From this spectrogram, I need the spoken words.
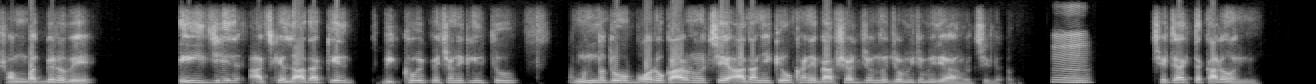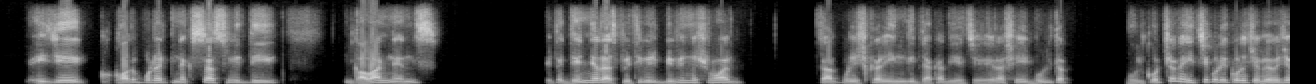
সংবাদ বেরোবে। এই যে আজকে লাদাখের বিক্ষোভের পেছনে কিন্তু অন্যতম বড় কারণ হচ্ছে আদানিকে ওখানে ব্যবসার জন্য জমি টমি দেওয়া হচ্ছিল। হুম। সেটা একটা কারণ। এই যে corporate nexus with the governance এটা ডেঞ্জারাস পৃথিবীর বিভিন্ন সময় তার পরিষ্কার ইঙ্গিত দেখা দিয়েছে। এরা সেই ভুলটা ভুল করছে না ইচ্ছে করে করেছে। ভেবেছে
